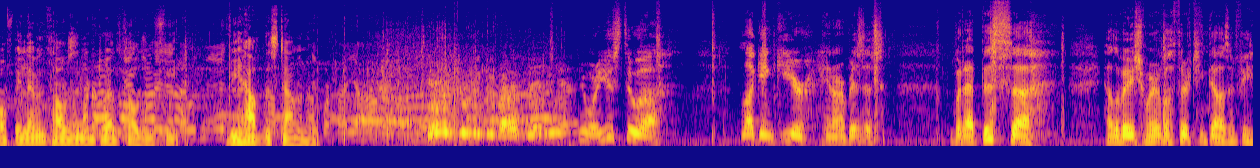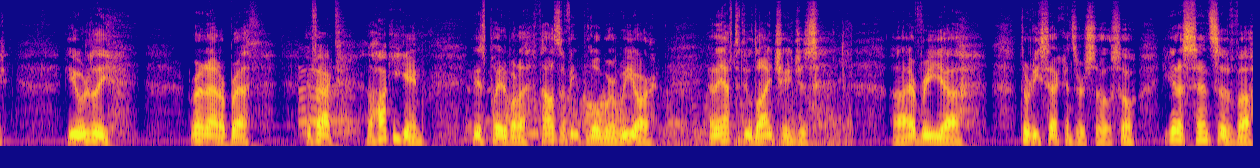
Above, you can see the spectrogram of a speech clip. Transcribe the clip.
of 11,000 and 12,000 feet. We have the stamina. You know, we're used to uh, lugging gear in our business, but at this uh, elevation, we're about 13,000 feet. You really run out of breath. In fact, the hockey game is played about a thousand feet below where we are, and they have to do line changes uh, every uh, 30 seconds or so. So you get a sense of uh,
